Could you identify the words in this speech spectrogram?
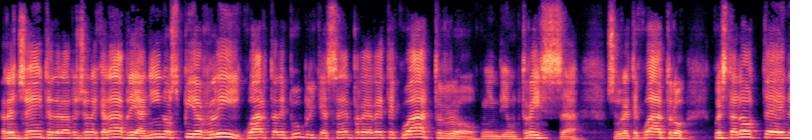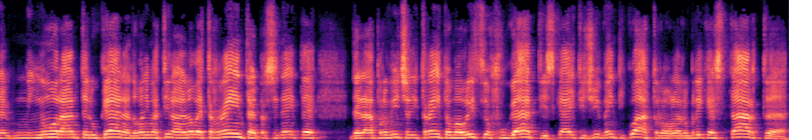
reggente della regione Calabria, Nino Spirli, Quarta Repubblica, sempre Rete 4, quindi un tris su Rete 4. Questa notte, in ora antelucana, domani mattina alle 9.30, il presidente della provincia di Trento Maurizio Fugatti, Sky TG24, la rubrica è Start.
